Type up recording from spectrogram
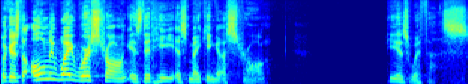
because the only way we're strong is that He is making us strong. He is with us.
